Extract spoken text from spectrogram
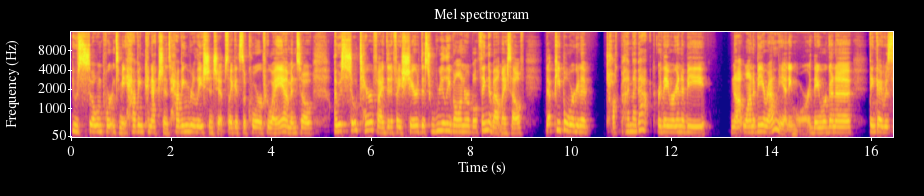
it was so important to me having connections, having relationships, like it's the core of who I am. And so I was so terrified that if I shared this really vulnerable thing about myself, that people were going to talk behind my back or they were going to be not want to be around me anymore. They were going to think I was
